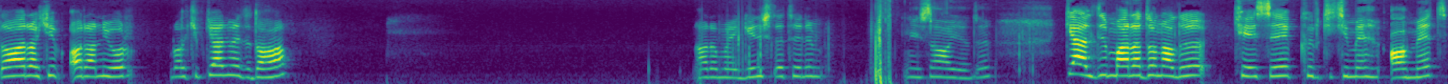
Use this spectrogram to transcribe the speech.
daha rakip aranıyor. Rakip gelmedi daha. Aramayı genişletelim. Neyse hayırdı. Geldi Maradona'lı KS 42 Meh Ahmet.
